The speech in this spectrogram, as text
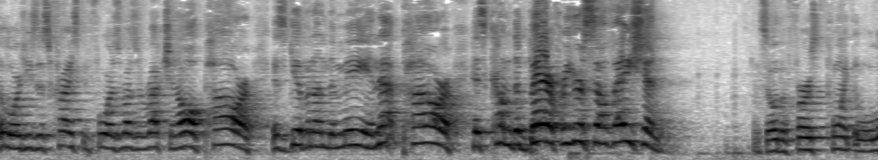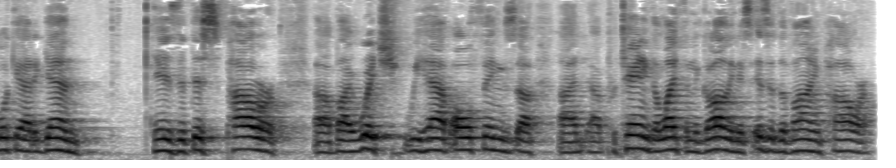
The Lord Jesus Christ, before His resurrection, all power is given unto me, and that power has come to bear for your salvation. And so, the first point that we'll look at again is that this power uh, by which we have all things uh, uh, pertaining to life and to godliness is a divine power.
